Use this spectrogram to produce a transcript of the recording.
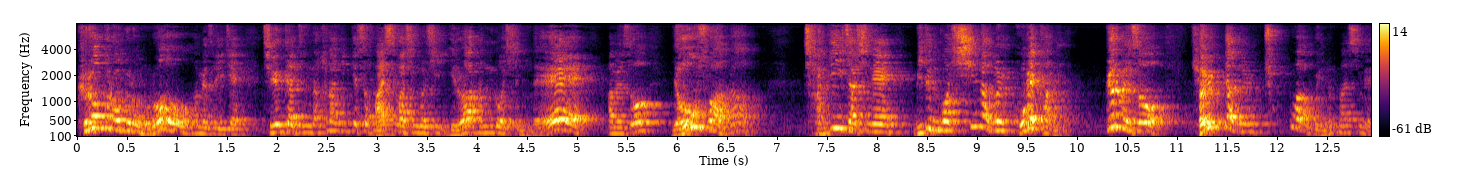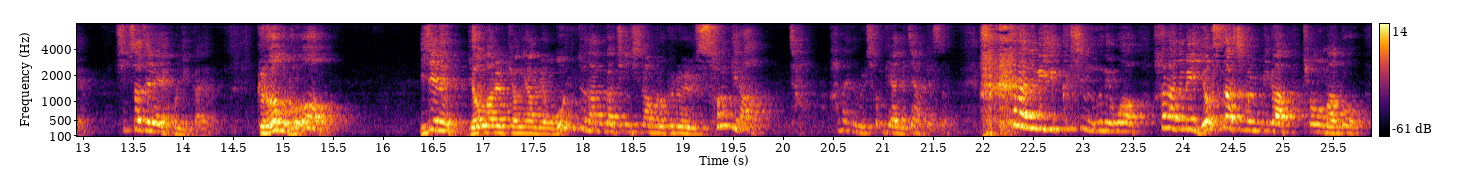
그러므로 그러므로 하면서 이제 지금까지는 하나님께서 말씀하신 것이 이러한 것인데 하면서 여호수아가 자기 자신의 믿음과 신앙을 고백합니다. 그러면서 결단을 촉구하고 있는 말씀이에요. 14절에 보니까요. 그러므로 이제는 여호와를 경외하며 온전함과 진실함으로 그를 섬기라. 자, 하나님을 섬겨야 되지 않겠어? 하나님의 이 크신 은혜와 하나님의 역사심을 우리가 경험하고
